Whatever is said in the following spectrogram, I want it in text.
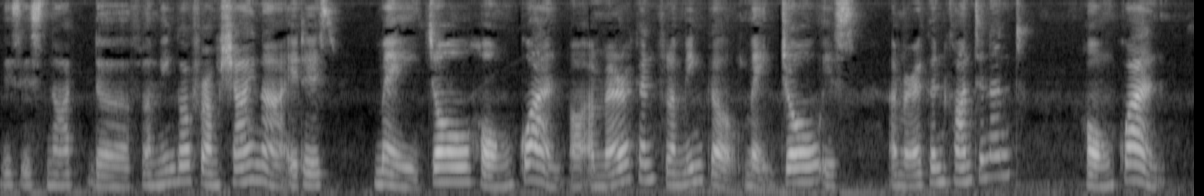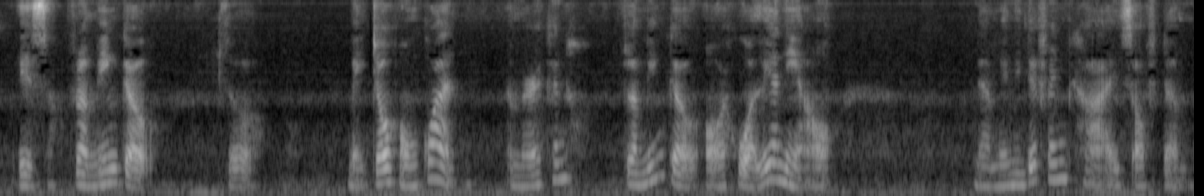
this is not the flamingo from China. It is Meizhou Hong Guan or American flamingo. Meizhou is American continent. Hong Guan is flamingo. So 美洲红冠 American flamingo or 火烈鸟. There are many different kinds of them.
